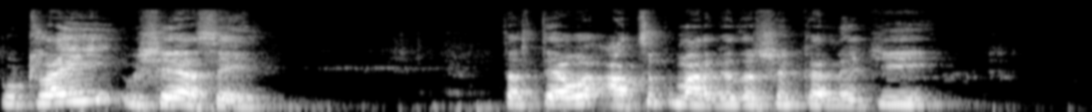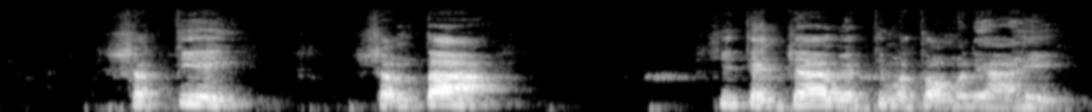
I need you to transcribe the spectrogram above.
कुठलाही विषय असेल तर त्यावर अचूक मार्गदर्शन करण्याची शक्ती क्षमता ही त्यांच्या व्यक्तिमत्वामध्ये आहे.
